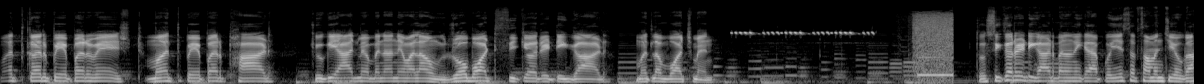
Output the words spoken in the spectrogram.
मत कर पेपर वेस्ट मत पेपर फाड़, क्योंकि आज मैं बनाने वाला हूँ रोबोट सिक्योरिटी गार्ड मतलब वॉचमैन तो सिक्योरिटी गार्ड बनाने के लिए आपको ये सब सामान चाहिए होगा।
